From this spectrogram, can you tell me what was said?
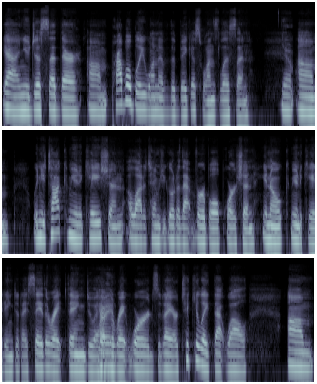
Yeah, and you just said there, um, probably one of the biggest ones. Listen, Yep. um, when you talk communication, a lot of times you go to that verbal portion. You know, communicating. Did I say the right thing? Do I have the Right. right words? Did I articulate that well? Um,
